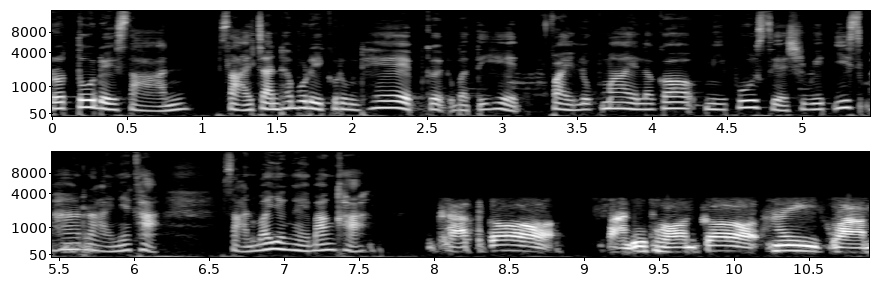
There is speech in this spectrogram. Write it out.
รถตู้โดยสาร สายจันทบุรีกรุงเทพเกิดอุบัติเหตุไฟลุกไหม้แล้วก็มีผู้เสียชีวิต 25 รายเนี่ยค่ะศาลว่ายังไงบ้างคะครับก็ศาลอุทธรก็ให้ความ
